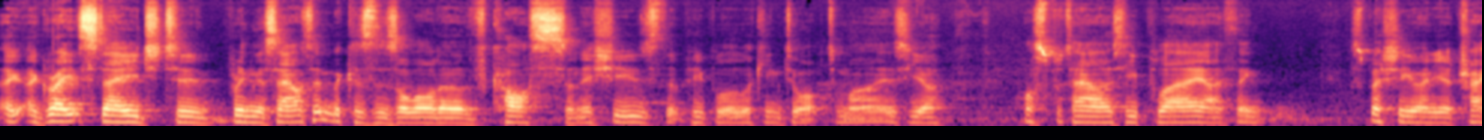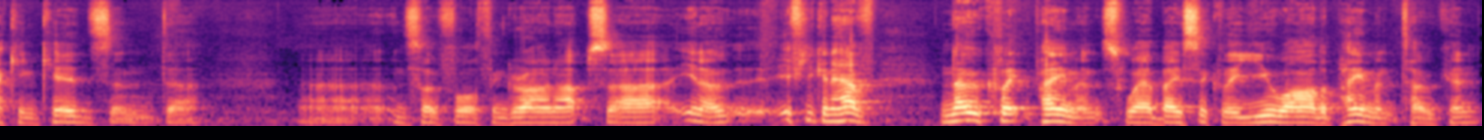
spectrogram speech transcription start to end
a, a, great stage to bring this out in because there's a lot of costs and issues that people are looking to optimize. Your hospitality play, I think, especially when you're tracking kids and uh, uh, and so forth and grown-ups. Uh, you know, if you can have no-click payments where basically you are the payment token,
